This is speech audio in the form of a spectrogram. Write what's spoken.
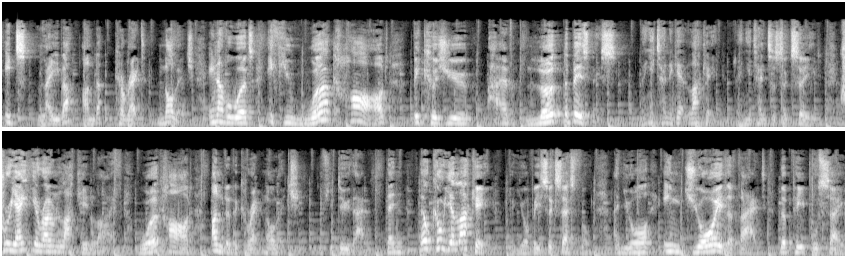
It's labor under correct knowledge. In other words, if you work hard because you have learnt the business, then you tend to get lucky. Then you tend to succeed. Create your own luck in life. Work hard under the correct knowledge. If you do that, then they'll call you lucky but you'll be successful and you'll enjoy the fact that people say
